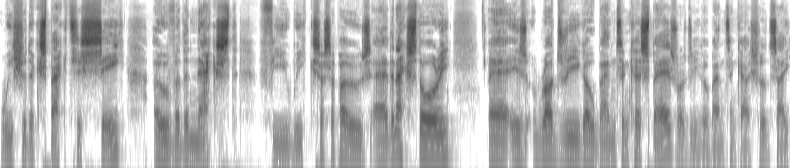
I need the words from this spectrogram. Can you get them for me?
we should expect to see over the next few weeks, I suppose. Uh, the next story uh, is Rodrigo Bentancur, Spurs, Rodrigo Bentancur, I should say.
